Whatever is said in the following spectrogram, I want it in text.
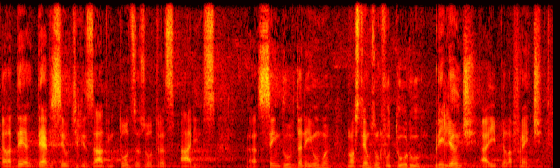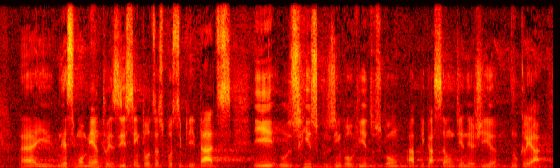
ela deve ser utilizado em todas as outras áreas. É, sem dúvida nenhuma, nós temos um futuro brilhante aí pela frente. Né? E nesse momento existem todas as possibilidades e os riscos envolvidos com a aplicação de energia nuclear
